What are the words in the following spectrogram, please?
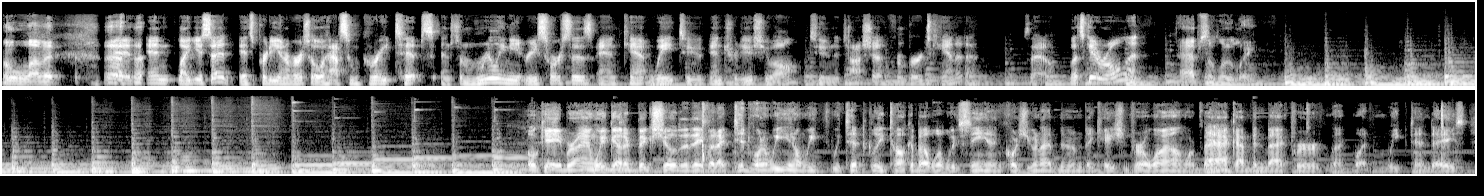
Love it. and, and, like you said, it's pretty universal. We'll have some great tips and some really neat resources, and can't wait to introduce you all to Natasha from Birds Canada. So let's get rolling. Absolutely. Okay, Brian, we've got a big show today, but I did want to. We, you know, we we typically talk about what we've seen, and of course, you and I have been on vacation for a while, and we're back. Yeah. I've been back for like what week, ten days.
